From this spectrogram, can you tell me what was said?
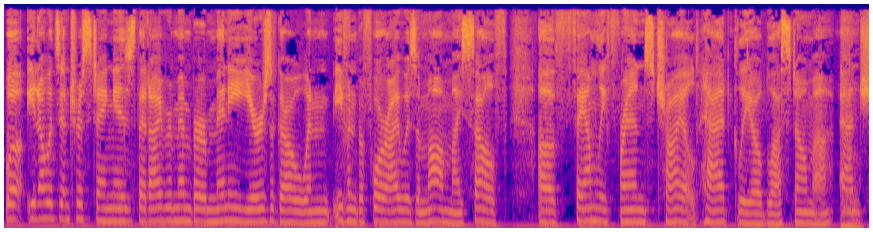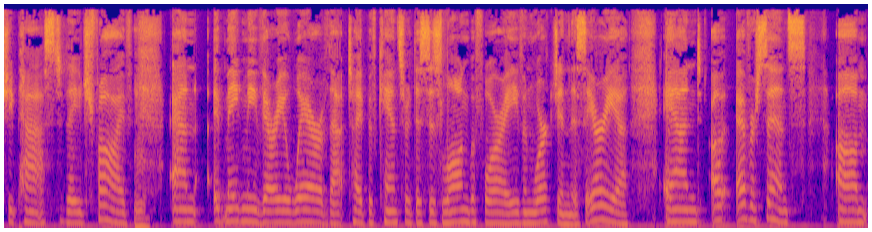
Well, you know what's interesting is that I remember many years ago, when even before I was a mom myself, a family friend's child had glioblastoma, and she passed at age five, and it made me very aware of that type of cancer. This is long before I even worked in this area, and uh, ever since. Um,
